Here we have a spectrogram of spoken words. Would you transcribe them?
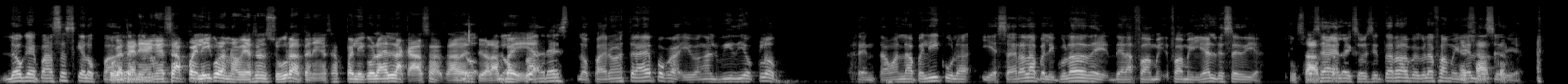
Lo que pasa es que los padres. Porque tenían esas películas, no había censura, tenían esas películas en la casa, ¿sabes? Yo las veía. Padres, los padres de nuestra época iban al videoclub rentaban la película y esa era la película de, de la familiar de ese día. O sea, El Exorcista era la película familiar de ese día.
